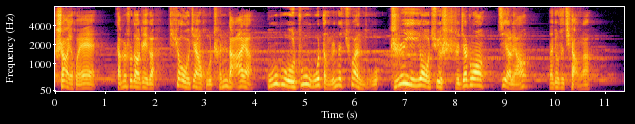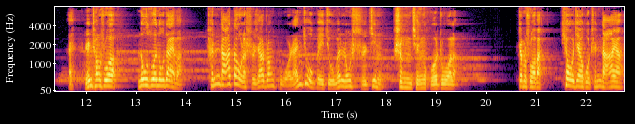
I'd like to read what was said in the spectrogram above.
上一回咱们说到这个跳涧虎陈达呀，不顾朱武等人的劝阻，执意要去史家庄借粮，那就是抢啊！哎，人常说 “no 作 no 带”嘛。陈达到了史家庄，果然就被九纹龙史进生擒活捉了。这么说吧，跳涧虎陈达呀，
